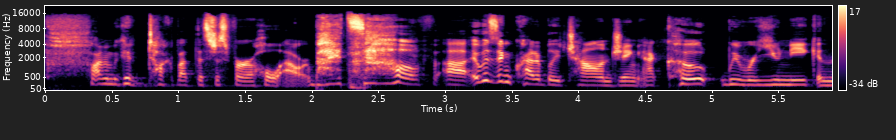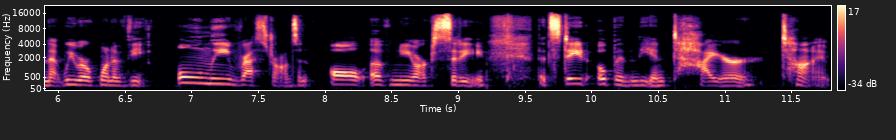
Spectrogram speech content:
I mean, we could talk about this just for a whole hour by itself. Uh, it was incredibly challenging. At Cote, we were unique in that we were one of the only restaurants in all of New York City that stayed open the entire time.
